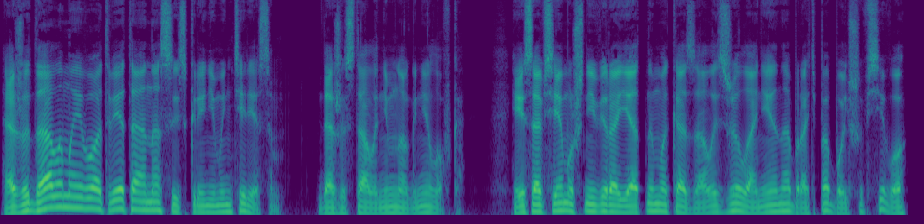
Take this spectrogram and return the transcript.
Ожидала моего ответа она с искренним интересом. Даже стало немного неловко. И совсем уж невероятным оказалось желание набрать побольше всего,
